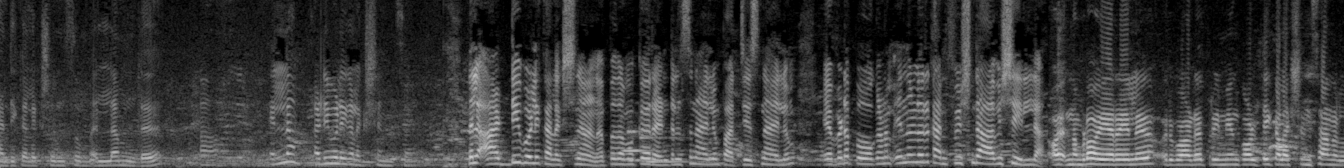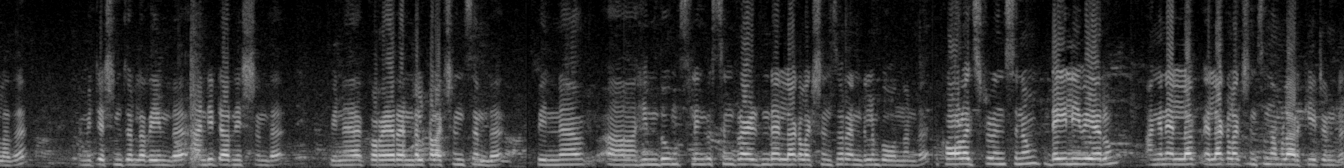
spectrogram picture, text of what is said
ആന്റി കളക്ഷൻസും എല്ലാം ഉണ്ട്. എല്ലാം അടിപൊളി കളക്ഷൻസ് നല്ല അടിപൊളി കളക്ഷനാണ് ഇപ്പൊ നമുക്ക് റെന്റൽസിനായാലും പർച്ചേസിനായാലും എവിടെ പോകണം എന്നുള്ളൊരു കൺഫ്യൂഷന്റെ ആവശ്യമില്ല. നമ്മുടെ ഏരിയയിൽ ഒരുപാട് പ്രീമിയം ക്വാളിറ്റി കളക്ഷൻസ് ആണുള്ളത്. ഇമിറ്റേഷൻ ജ്വല്ലറി ഉണ്ട് ആന്റി ടർണിഷ് ഉണ്ട് പിന്നെ കുറേ റെന്റൽ കളക്ഷൻസ് ഉണ്ട്. പിന്നെ ഹിന്ദു മുസ്ലിം ക്രിസ്ത്യൻ ബ്രൈഡിന്റെ എല്ലാ കളക്ഷൻസും റെന്റലും പോകുന്നുണ്ട്. കോളേജ് സ്റ്റുഡൻസിനും ഡെയിലി വെയറും അങ്ങനെ എല്ലാ എല്ലാ കളക്ഷൻസും നമ്മൾ ഇറക്കിയിട്ടുണ്ട്.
